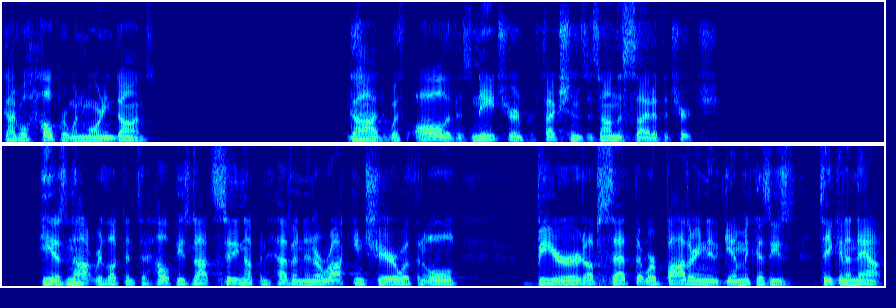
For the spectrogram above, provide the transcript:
God will help her when morning dawns. God, with all of his nature and perfections, is on the side of the church. He is not reluctant to help. He's not sitting up in heaven in a rocking chair with an old beard, upset that we're bothering him again because he's taking a nap.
